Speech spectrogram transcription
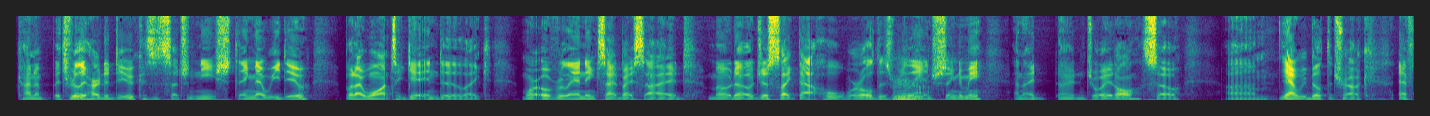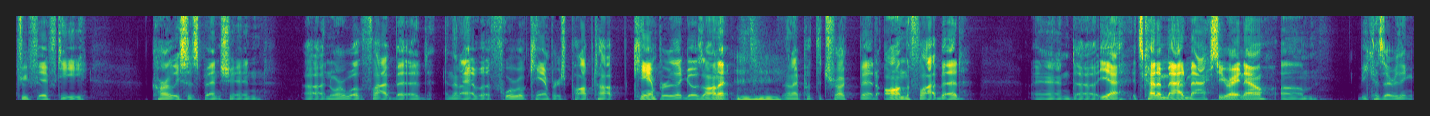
kind of it's really hard to do because it's such a niche thing that we do but i want to get into like more overlanding side by side moto just like that whole world is really Yeah. interesting to me and i, I enjoy it all so um, yeah we built the truck f350 Carli suspension uh, norweld flatbed and then i have a four-wheel campers pop top camper that goes on it Mhm. then I put the truck bed on the flatbed, and uh, yeah, it's kind of Mad Maxy right now um, because everything.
